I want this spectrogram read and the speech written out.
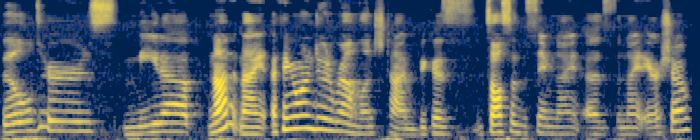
builders meetup. Not at night. I think I want to do it around lunchtime because it's also the same night as the night air show.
